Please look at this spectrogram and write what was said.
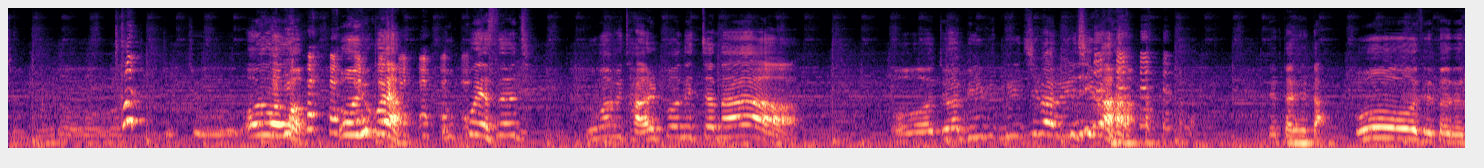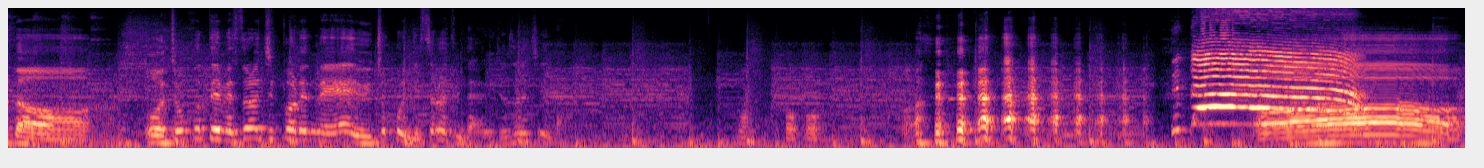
쪽으로 쭉쭉 어이구 어이구 어 요거야 요거야 쓰러지 용암이 닿을 뻔했잖아 어 좋아 밀, 밀지 마 밀지 마 됐다 됐다 오 됐다 됐다 어 쪼꼬 때문에 쓰러질 뻔했네 여기 쪼꼬 이제 쓰러진다 여기 이제 쓰러진다 어 어 어 어, 됐다. 어,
